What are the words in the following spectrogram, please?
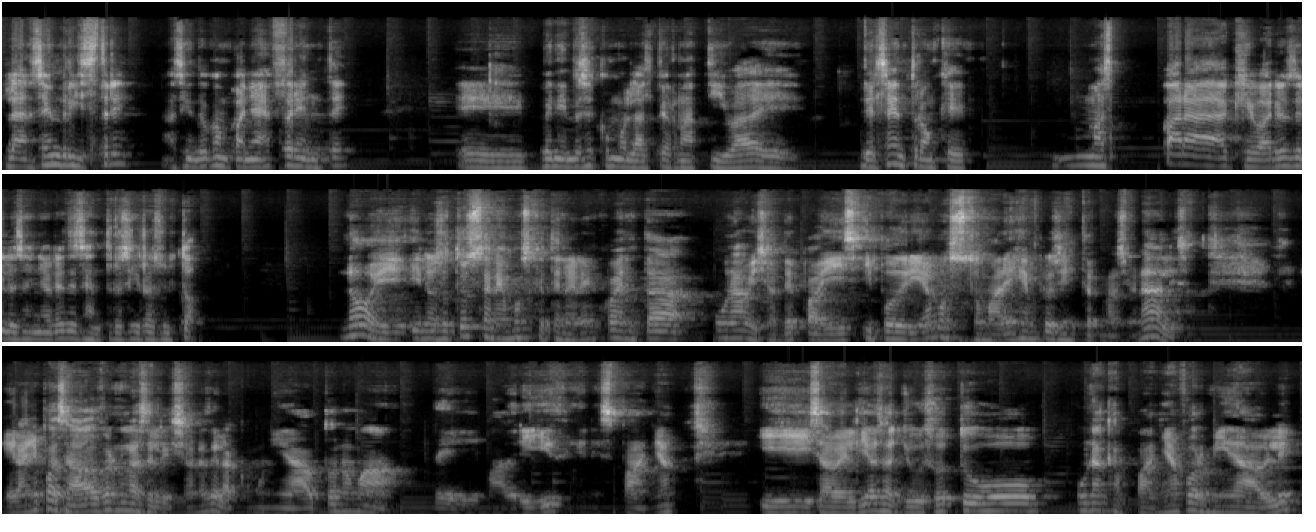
lanza en ristre, haciendo campaña de frente, eh, vendiéndose como la alternativa de, del centro, aunque más parada que varios de los señores de centro sí resultó. No, y, y, nosotros tenemos que tener en cuenta una visión de país y podríamos tomar ejemplos internacionales. El año pasado fueron las elecciones de la Comunidad Autónoma de Madrid, en España, y Isabel Díaz Ayuso tuvo una campaña formidable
